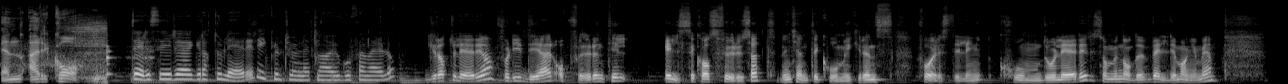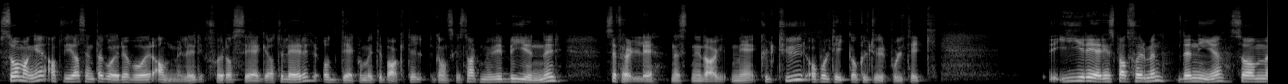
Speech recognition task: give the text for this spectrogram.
NRK. Dere sier eh, gratulerer i Kulturnytt nå, Hugo Fermarello. Gratulerer, ja. Fordi det er oppfølgeren til Else Kåss Furuseth, den kjente komikerens forestilling 'Kondolerer', som hun nådde veldig mange med. Så mange at vi har sendt av gårde vår anmelder for å se 'Gratulerer', og det kommer vi tilbake til ganske snart. Men vi begynner selvfølgelig nesten i dag med kultur og politikk og kulturpolitikk. I regjeringsplattformen, den nye som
